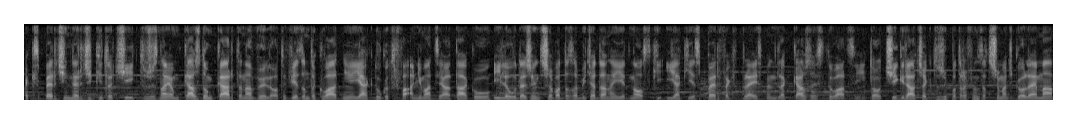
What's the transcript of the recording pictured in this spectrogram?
Eksperci nerdziki to ci, którzy znają każdą kartę na wylot. Wiedzą dokładnie jak długo trwa animacja ataku, ile uderzeń trzeba do zabicia danej jednostki i jaki jest perfect placement dla każdej sytuacji. To ci gracze, którzy potrafią zatrzymać golema,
